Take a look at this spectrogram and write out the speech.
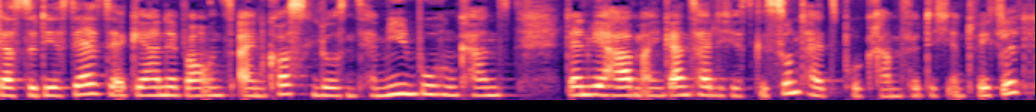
dass du dir sehr, sehr gerne bei uns einen kostenlosen Termin buchen kannst, denn wir haben ein ganzheitliches Gesundheitsprogramm für dich entwickelt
